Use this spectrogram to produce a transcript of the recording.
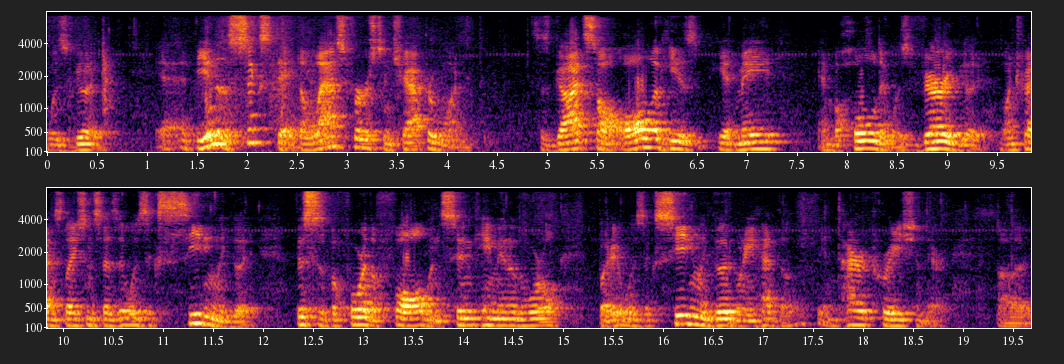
was good. At the end of the sixth day, the last verse in chapter 1, says, God saw all that he, he had made, and behold, it was very good. One translation says it was exceedingly good. This is before the fall when sin came into the world, but it was exceedingly good when he had the, the entire creation there. Uh,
